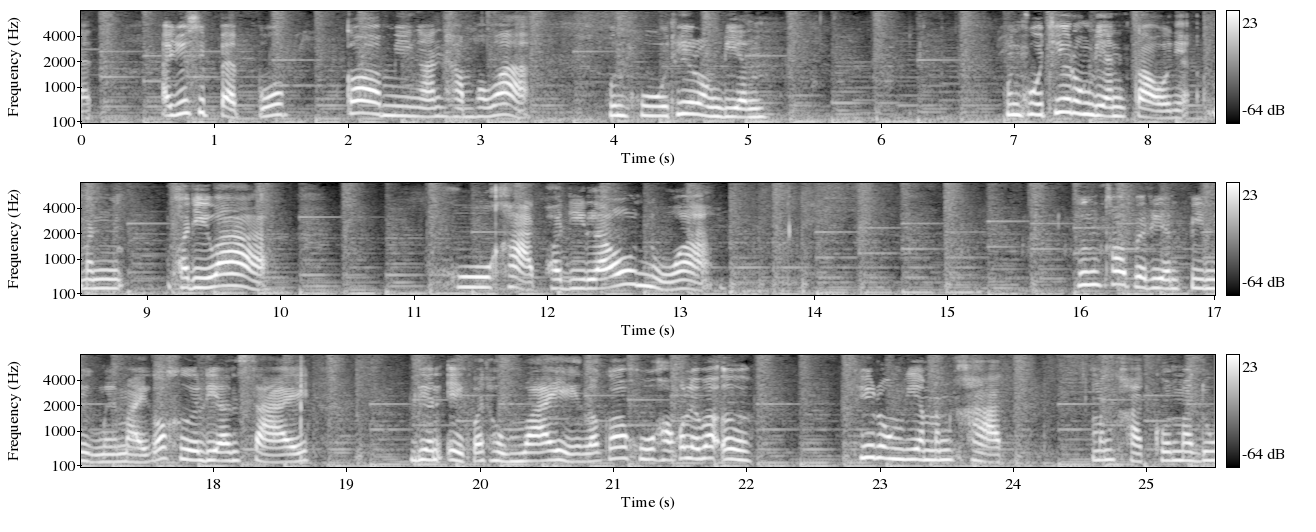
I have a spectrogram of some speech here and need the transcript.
18 อายุ 18 ปุ๊บ ก็มีงานทำเพราะว่าคุณครูที่โรงเรียน คุณครูที่โรงเรียนเก่าเนี่ยมันพอดีว่า รูขาดพอดีแล้วหนูอะเพิ่งเข้าไปเรียนปีหนึ่งใหม่ ๆ ก็คือเรียนสายเรียนเอกประถมวัยแล้วก็ครูเขาก็เลยว่า เออ ที่โรงเรียนมันขาดมันขาดคนมาดู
